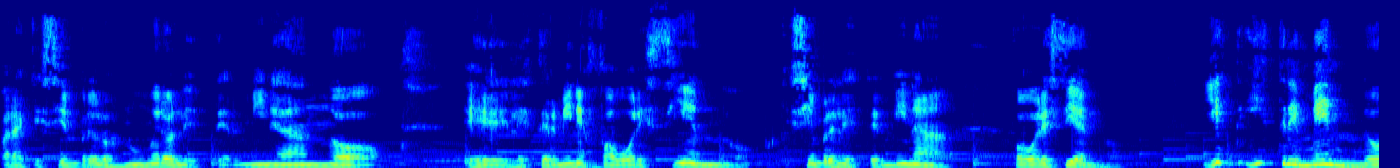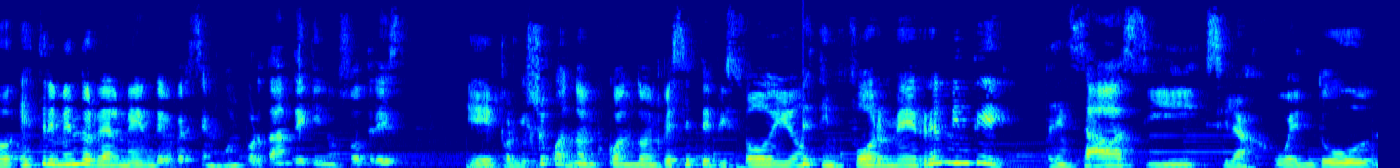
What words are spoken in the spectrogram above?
para que siempre los números les termine dando, eh, les termine favoreciendo, porque siempre les termina favoreciendo. Y es, es, tremendo, es tremendo realmente, me parece muy importante que nosotros, eh, porque yo cuando, cuando empecé este episodio, este informe, realmente pensaba si, si la juventud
